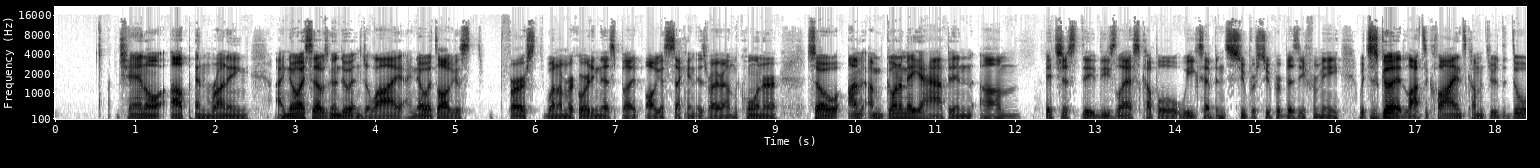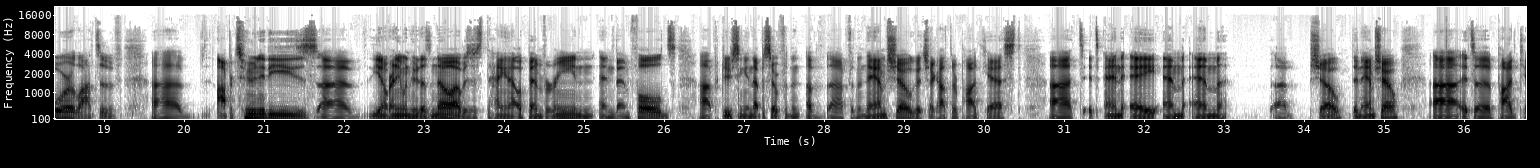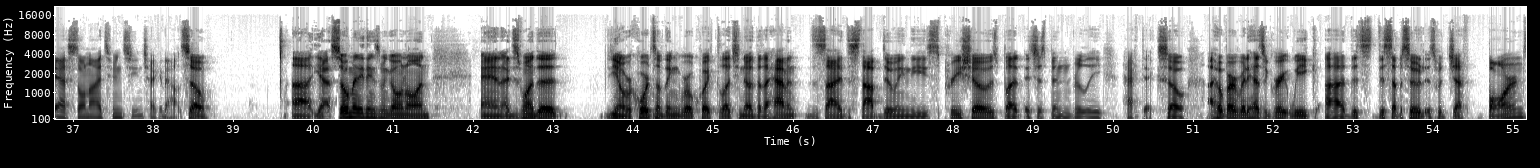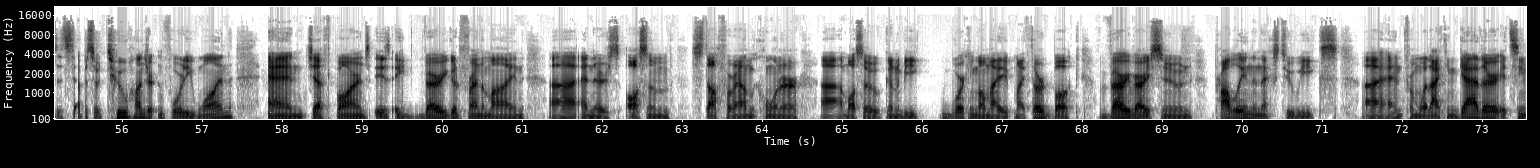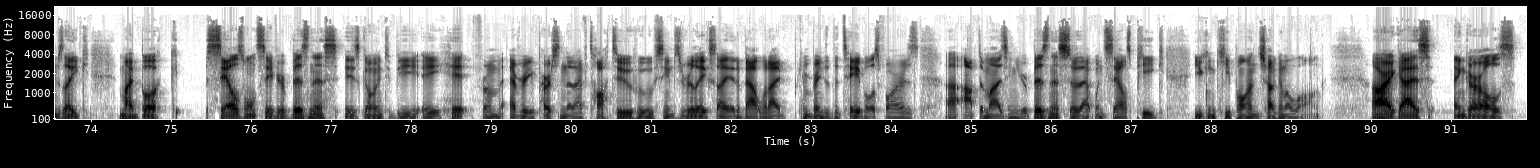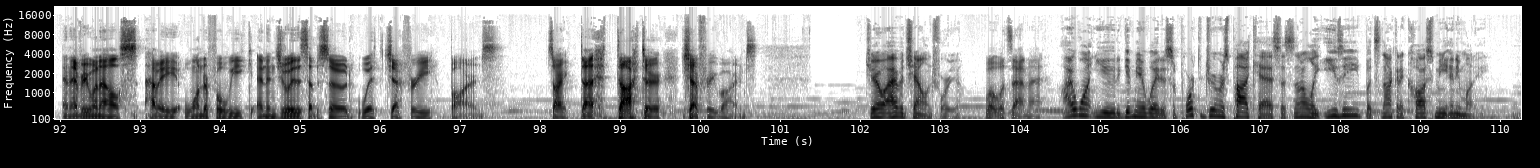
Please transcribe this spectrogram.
channel up and running. I know I said I was going to do it in July. I know it's August 1st when I'm recording this, but August 2nd is right around the corner. So I'm I'm going to make it happen. Um, it's just the, these last couple weeks have been super super busy for me, which is good. Lots of clients coming through the door, lots of uh, opportunities. Uh, you know, for anyone who doesn't know, I was just hanging out with Ben Vereen and, and Ben Folds, uh, producing an episode for the of uh, for the NAMM Show. Go check out their podcast. Uh, it's N A M M uh, show, the NAMM Show. Uh, it's a podcast on iTunes. You can check it out. So, uh, yeah, so many things have been going on, and I just wanted to, you know, record something real quick to let you know that I haven't decided to stop doing these pre-shows, but it's just been really hectic. So I hope everybody has a great week. Uh, this this episode is with Jeff Barnes. It's episode 241, and Jeff Barnes is a very good friend of mine, uh, and there's awesome stuff around the corner. Uh, I'm also going to be working on my my third book very very soon, probably in the next two weeks. Uh, and from what I can gather, it seems like my book sales won't save your business is going to be a hit from every person that I've talked to who seems really excited about what I can bring to the table as far as uh, optimizing your business so that when sales peak, you can keep on chugging along. All right, guys and girls, and everyone else, have a wonderful week and enjoy this episode with Jeffrey Barnes. Sorry, Do- Dr. Jeffrey Barnes. Joe, I have a challenge for you. What, what's that, Matt? I want you to give me a way to support the Dreamers podcast that's not only easy, but it's not going to cost me any money.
